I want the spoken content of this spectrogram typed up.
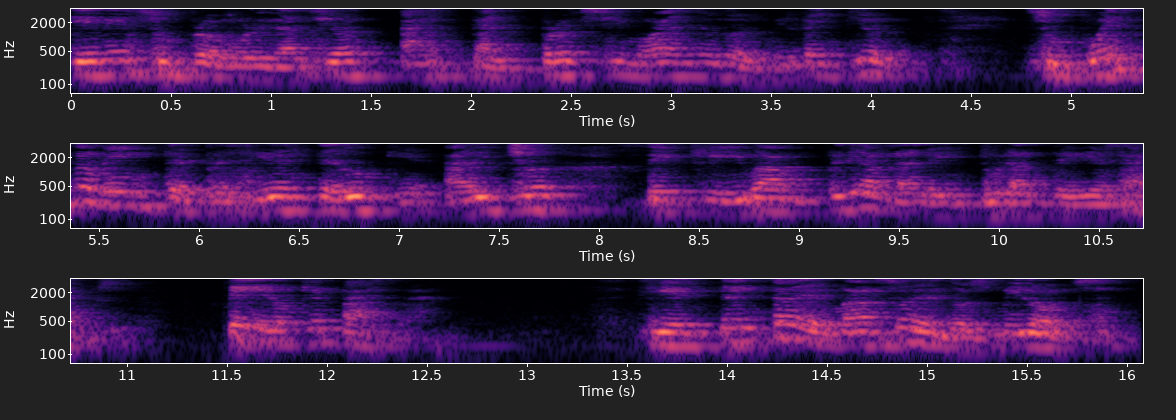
tiene su promulgación hasta el próximo año 2021. Supuestamente el presidente Duque ha dicho de que iba a ampliar la ley durante 10 años. Pero ¿qué pasa? Si el 30 de marzo del 2011,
